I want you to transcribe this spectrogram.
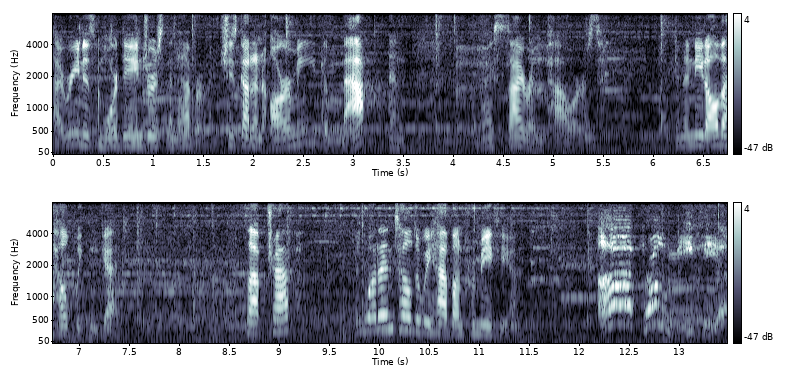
Tyreen is more dangerous than ever. She's got an army, the map, and my siren powers. We're Gonna need all the help we can get. Claptrap, what intel do we have on Promethea? Ah, Promethea,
